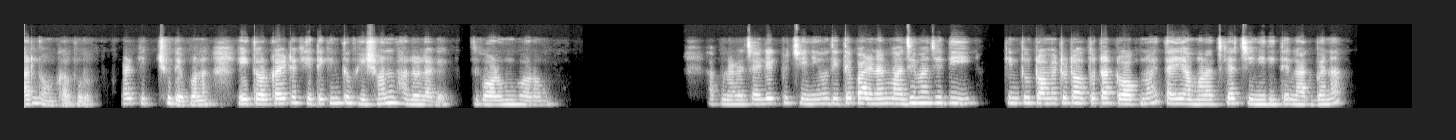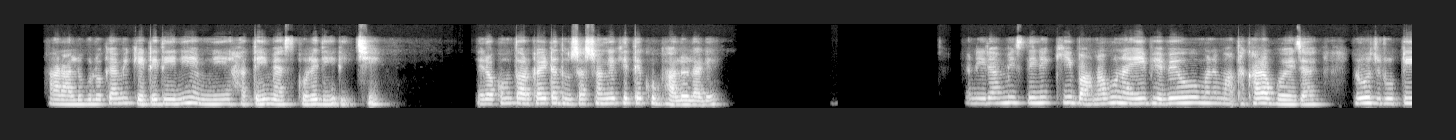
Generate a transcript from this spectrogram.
আর লঙ্কা গুঁড়ো। আর কিচ্ছু দেবো না। এই তরকারিটা খেতে কিন্তু ভীষণ ভালো লাগে, গরম গরম। আপনারা চাইলে একটু চিনিও দিতে পারেন। আমি মাঝে মাঝে দিই, কিন্তু টমেটোটা অতটা টক নয়, তাই আমার আজকে আর চিনি দিতে লাগবে না। আর আলুগুলোকে আমি কেটে দিইনি, এমনি হাতেই ম্যাশ করে দিয়ে দিচ্ছি। এরকম তরকারিটা ধোসার সঙ্গে খেতে খুব ভালো লাগে। নিরামিষ দিনে কি বানাবো না এই ভেবেও মানে মাথা খারাপ হয়ে যায়। রোজ রুটি,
